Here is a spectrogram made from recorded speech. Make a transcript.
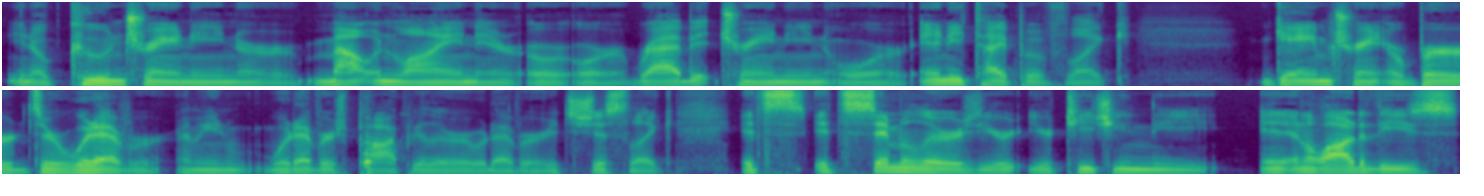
you know, coon training or mountain lion or, or, or rabbit training or any type of like game train or birds or whatever. I mean, whatever's popular or whatever. It's just like it's it's similar as you're you're teaching the and a lot of these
